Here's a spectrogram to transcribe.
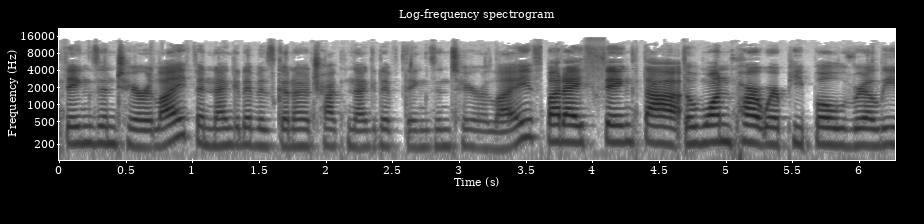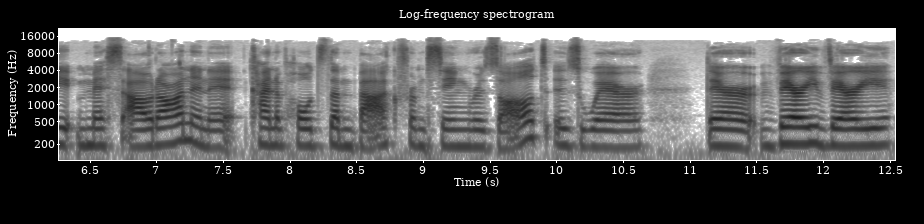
things into your life, and negative is going to attract negative things into your life. But I think that the one part where people really miss out on and it kind of holds them back from seeing results is where they're very, very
